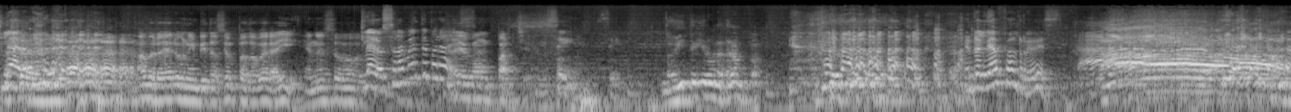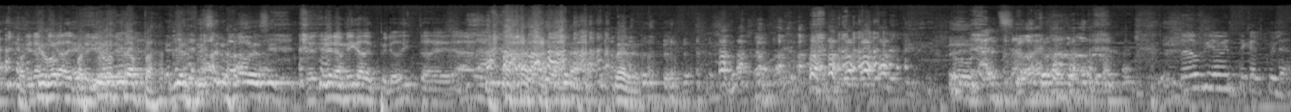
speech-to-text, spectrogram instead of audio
Claro, Ah, pero era una invitación para tocar ahí, en eso. claro, solamente para Era eso. como un parche. Sí, sí. ¿No viste que era una trampa? En realidad fue al revés. Era Partió, amiga del periodista. trampa. Yo no se lo puedo decir. Era amiga del periodista de. ah, Claro. Todo obviamente calculado.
